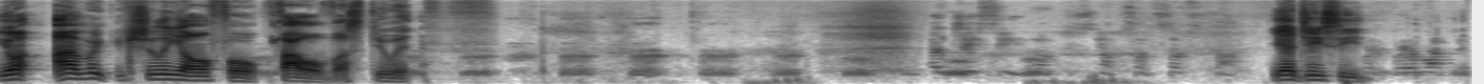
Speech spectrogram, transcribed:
You know, what? I'm actually all for foul of us do it. Uh, JC, look, stop, stop, stop, stop. Yeah, JC. We're, we're wrapping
